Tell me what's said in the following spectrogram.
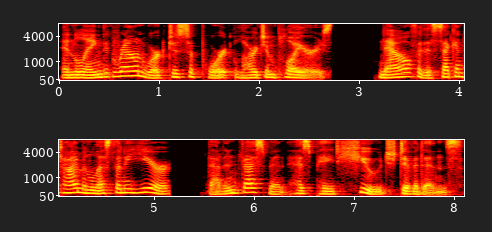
and laying the groundwork to support large employers. Now, for the second time in less than a year, that investment has paid huge dividends.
